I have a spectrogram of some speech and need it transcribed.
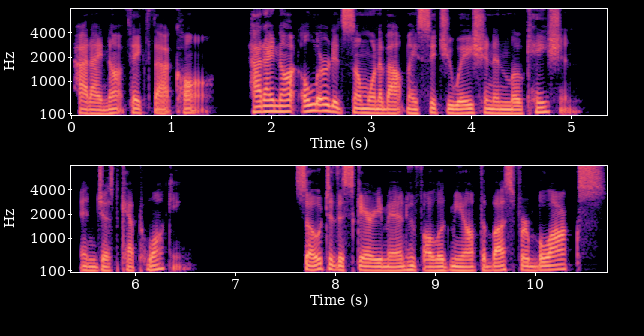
had I not faked that call, had I not alerted someone about my situation and location, and just kept walking. So, to the scary man who followed me off the bus for blocks,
